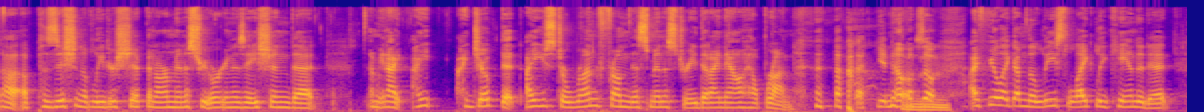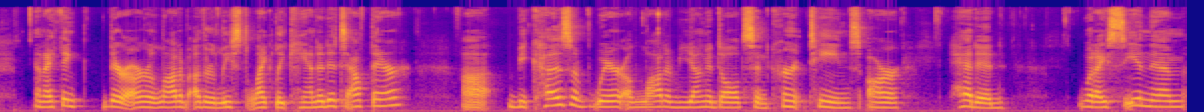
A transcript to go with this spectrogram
uh, a position of leadership in our ministry organization. That I mean, I, I I joke that I used to run from this ministry that I now help run. you know, mm. so I feel like I'm the least likely candidate. And I think there are a lot of other least likely candidates out there uh, because of where a lot of young adults and current teens are headed. What I see in them,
